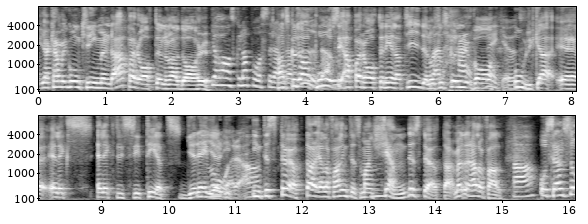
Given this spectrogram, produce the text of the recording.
jag kan väl gå omkring med den där apparaten några dagar. Ja, han skulle ha på sig den Han skulle ha tiden. på sig apparaten hela tiden och Men så skulle det vara olika eh, elex, elektricitetsgrejer. Nivåer, ja. Mm. Inte stötar, i alla fall inte som man kände stötar. Men i alla fall. Ja. Och sen så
